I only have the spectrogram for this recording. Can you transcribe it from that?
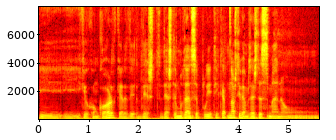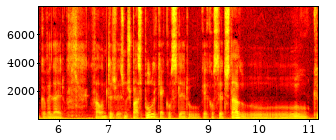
e, e, e, que eu concordo, que era de, deste, desta mudança política. Nós tivemos esta semana um cavalheiro que fala muitas vezes no espaço público, que é conselheiro, que é conselheiro de Estado, o, que,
